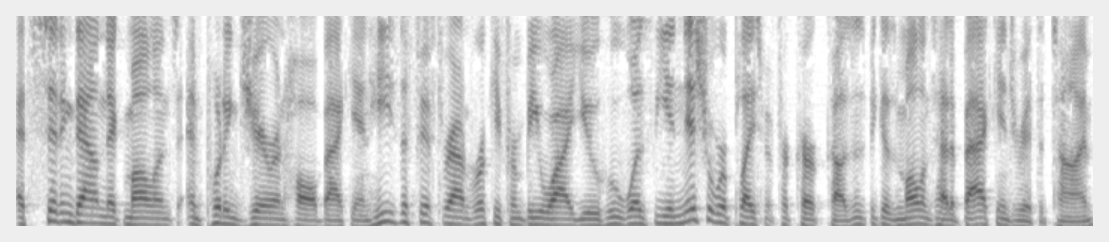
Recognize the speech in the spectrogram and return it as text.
at sitting down Nick Mullens and putting Jaren Hall back in. He's the fifth round rookie from BYU who was the initial replacement for Kirk Cousins because Mullens had a back injury at the time.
